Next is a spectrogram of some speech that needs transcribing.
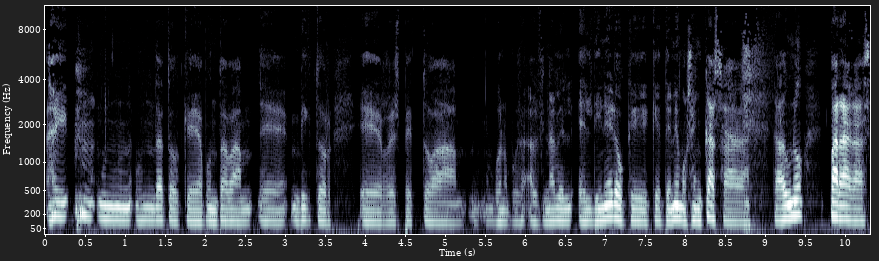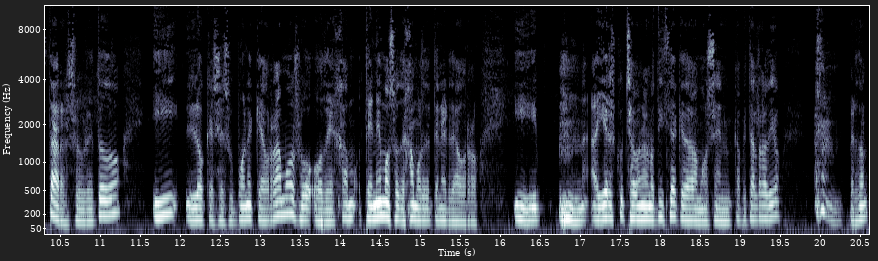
Hay, un, dato que apuntaba eh, Víctor eh, respecto a, bueno, pues al final el, dinero que, tenemos en casa cada uno para gastar, sobre todo, y lo que se supone que ahorramos o, dejamos, tenemos o dejamos de tener de ahorro. Y ayer escuchaba una noticia que dábamos en Capital Radio perdón,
